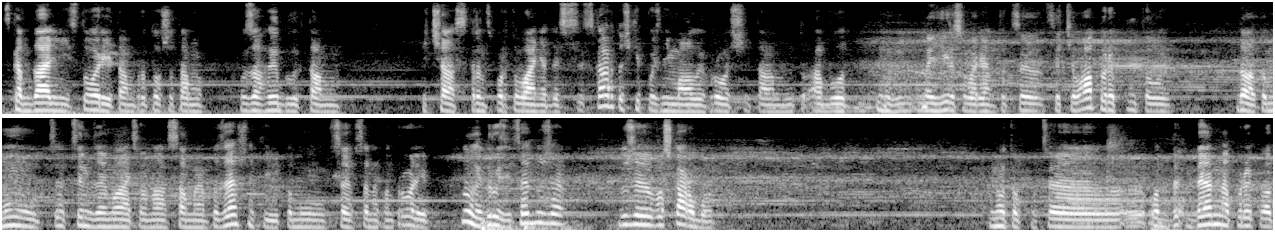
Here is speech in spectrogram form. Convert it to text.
скандальні історії там про те, що там у загиблих там під час транспортування десь з карточки познімали гроші, там, або ну, найгірший варіант це, це тіла перепутали. Да, тому цим займаються у нас саме МПЗшники, і тому все, все на контролі. Ну і друзі, це дуже, дуже важка робота. Ну тобто, це от Ден, наприклад,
